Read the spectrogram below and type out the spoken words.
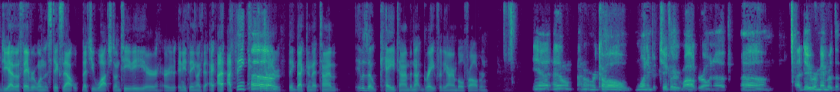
Do you have a favorite one that sticks out that you watched on TV or or anything like that? I, I think um, I'm trying to um, think back during that time. It was okay time, but not great for the Iron Bowl for Auburn. Yeah, I don't I don't recall one in particular while growing up. Um, I do remember the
